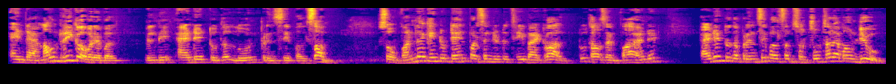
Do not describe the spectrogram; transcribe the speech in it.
and the amount recoverable will be added to the loan principal sum. So 1 lakh into 10% into 3 by 12, 2500 added to the principal sum. So total amount due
